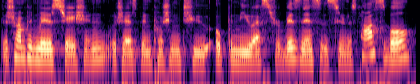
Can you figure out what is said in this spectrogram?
the Trump administration, which has been pushing to open the US for business as soon as possible,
